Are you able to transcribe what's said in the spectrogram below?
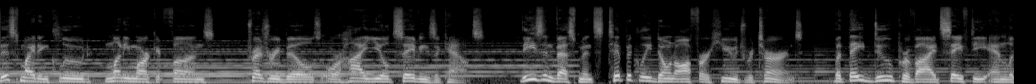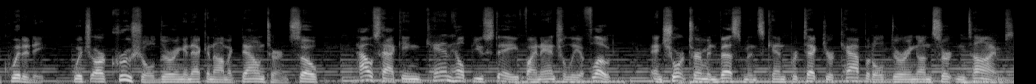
This might include money market funds, treasury bills, or high-yield savings accounts. These investments typically don't offer huge returns, but they do provide safety and liquidity which are crucial during an economic downturn. So, house hacking can help you stay financially afloat, and short-term investments can protect your capital during uncertain times.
